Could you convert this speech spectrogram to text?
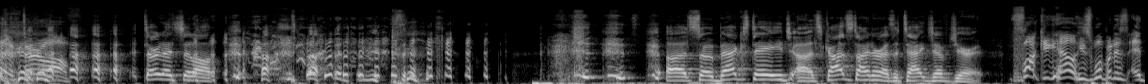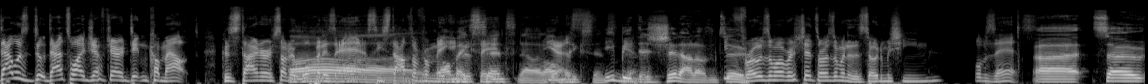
Turn it off. Turn that shit off. uh, so backstage, uh, Scott Steiner has attacked Jeff Jarrett. Fucking hell, he's whooping his. That was that's why Jeff Jarrett didn't come out because Steiner started whooping his ass. He stopped him from it all making the makes save. sense now. It all Yes. makes sense. He beat now. the shit out of him He throws him over shit, throws him into the soda machine. What was that? Uh, so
